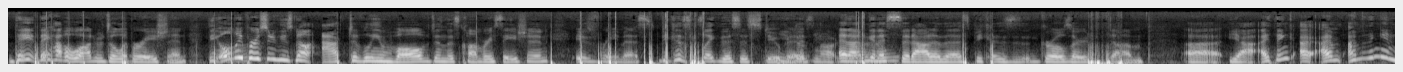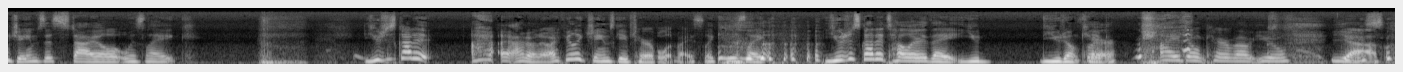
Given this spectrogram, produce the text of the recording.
they they have a lot of deliberation. The only person who's not actively involved in this conversation is Remus because he's like, "This is stupid," and I'm gonna sit out of this because girls are dumb. Uh, yeah, I think I, I'm I'm thinking James's style was like, you just gotta. I, I I don't know. I feel like James gave terrible advice. Like he was like, you just gotta tell her that you you don't It's like, care. I don't care about you. yeah. Like,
